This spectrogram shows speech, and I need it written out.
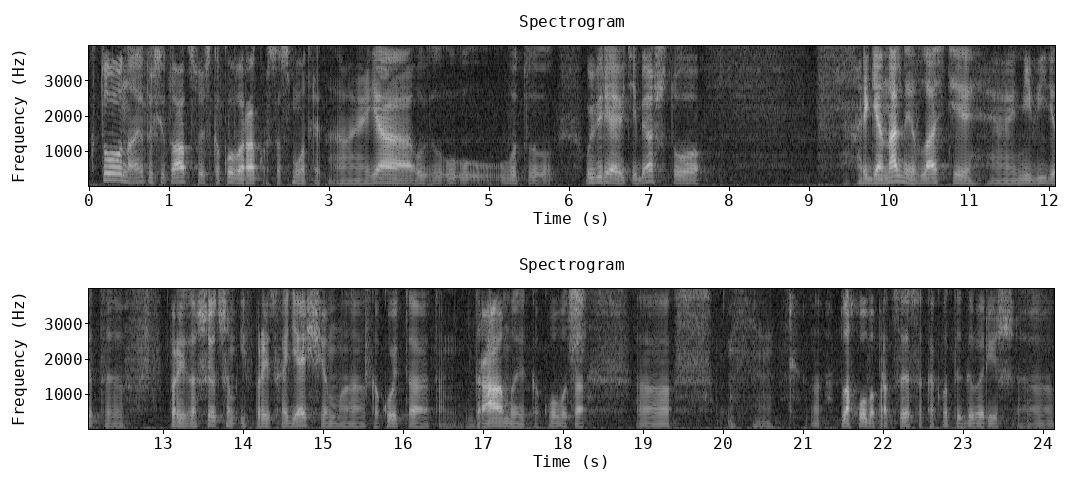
кто на эту ситуацию с какого ракурса смотрит? Э, я вот э, уверяю тебя, что региональные власти не видят в произошедшем и в происходящем какой-то там драмы, какого-то плохого процесса, как вот ты говоришь. Э,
